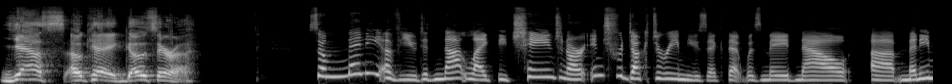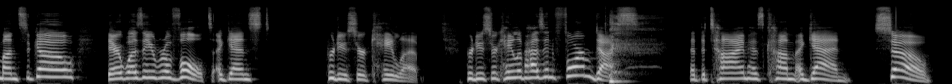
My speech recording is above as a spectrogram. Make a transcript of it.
Yes. Okay. Go, Sarah. So many of you did not like the change in our introductory music that was made now uh, many months ago. There was a revolt against producer Caleb. Producer Caleb has informed us that the time has come again. So,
